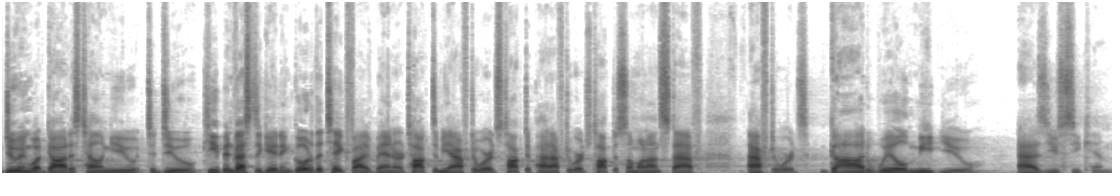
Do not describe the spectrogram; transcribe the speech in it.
doing what God is telling you to do. Keep investigating. Go to the Take Five banner. Talk to me afterwards. Talk to Pat afterwards. Talk to someone on staff afterwards. God will meet you as you seek Him.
